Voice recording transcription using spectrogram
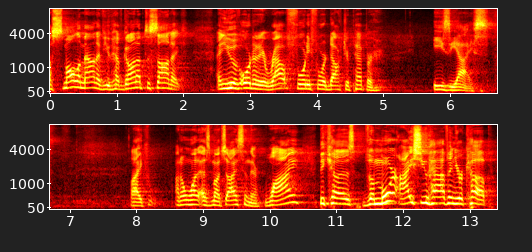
a small amount of you have gone up to Sonic and you have ordered a Route 44 Dr. Pepper, easy ice. Like, I don't want as much ice in there. Why? Because the more ice you have in your cup,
